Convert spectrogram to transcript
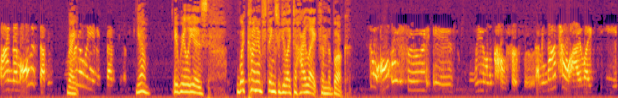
find them, all this stuff is Right. really inexpensive. Yeah. It really is. What kind of things would you like to highlight from the book? So all my food is real comfort food. I mean, that's how I like to eat.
